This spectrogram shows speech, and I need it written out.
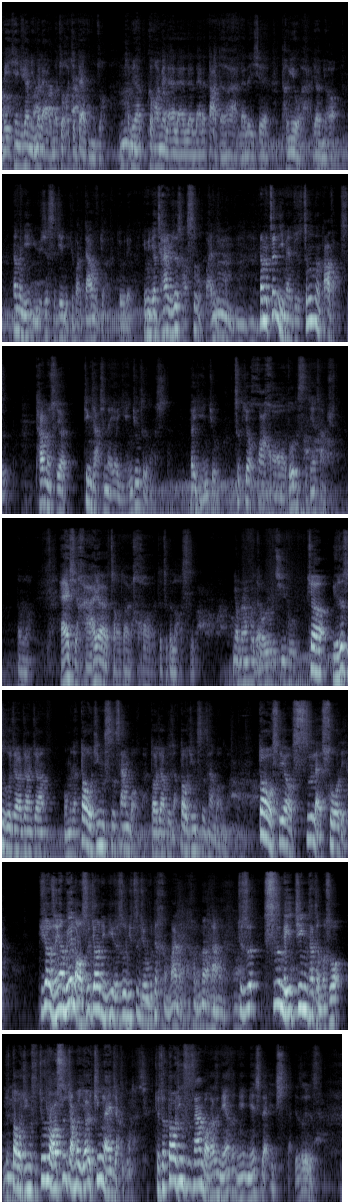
每天就像你们来，我们做好接待工作，好比像各方面来来来来了大德啊，来了一些朋友啊要聊，那么你有些时间你就把它耽误掉了，对不对？因为你要参与这场事务管理嘛。嗯嗯嗯。那么这里面就是真正大法师，他们是要定下心来要研究这个东西的，要研究这个要花好多的时间上去的，懂不懂？而且还要找到好的这个老师，要不然会走入歧途。叫有的时候叫叫叫我们讲道经师三宝嘛，道家不是讲道经师三宝嘛？道是要师来说的呀，就像人家没老师教你，你有的时候你自己悟得很慢的，很慢啊。就是师没经，他怎么说？就道经师，就是老师讲嘛，也要经来讲。就是道经师三宝，它是联合联联系在一起的，就这个意思。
